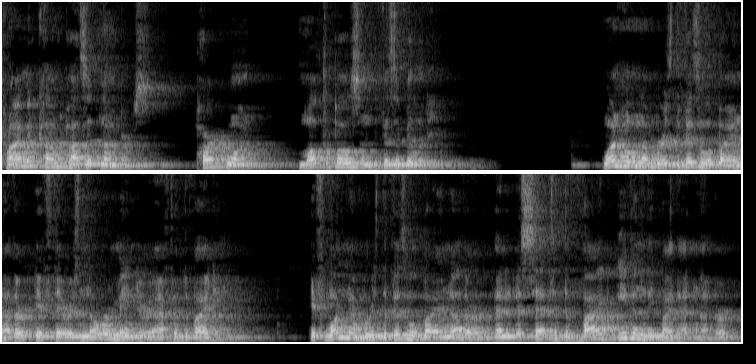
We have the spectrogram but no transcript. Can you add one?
prime and composite numbers, Part 1 Multiples and Divisibility. One whole number is divisible by another if there is no remainder after dividing. If one number is divisible by another, then it is said to divide evenly by that number,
